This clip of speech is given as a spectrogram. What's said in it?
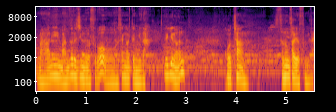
많이 만들어진 것으로 생각됩니다. 여기는 고창 선흥사였습니다.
